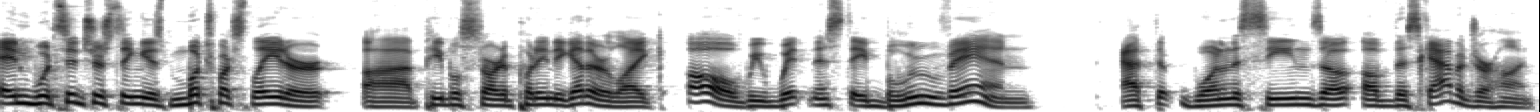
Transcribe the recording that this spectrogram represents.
And what's interesting is much much later, uh, people started putting together like, oh, we witnessed a blue van at the one of the scenes of, of the scavenger hunt.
